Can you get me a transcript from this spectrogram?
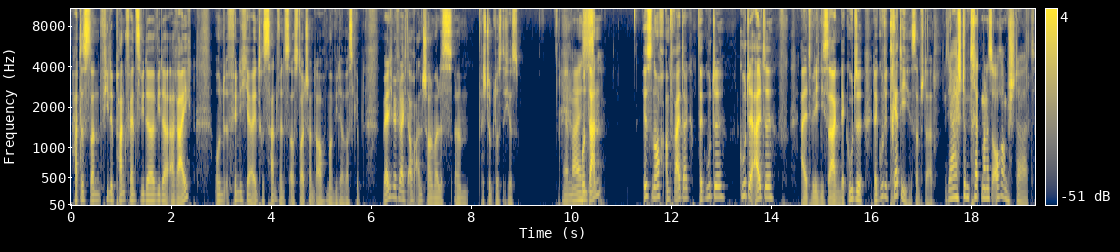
hat es dann viele Punk-Fans wieder, wieder erreicht. Und finde ich ja interessant, wenn es aus Deutschland auch mal wieder was gibt. Werde ich mir vielleicht auch anschauen, weil es ähm, bestimmt lustig ist. Ja, nice. Und dann ist noch am Freitag der gute, gute alte, alt will ich nicht sagen, der gute, der gute Tretti ist am Start. Ja, stimmt, Trettmann ist auch am Start.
